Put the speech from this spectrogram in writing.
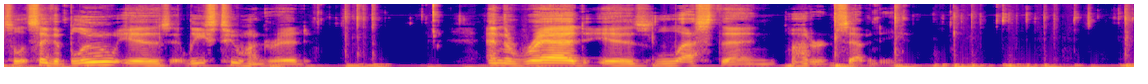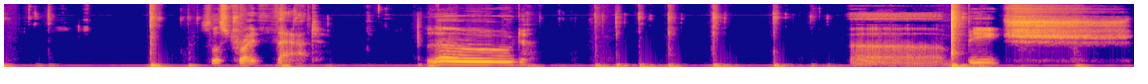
So let's say the blue is at least 200 and the red is less than 170. So let's try that. Load. Uh, beach.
